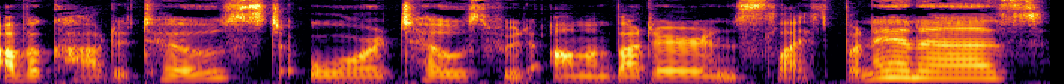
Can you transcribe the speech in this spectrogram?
avocado toast or toast with almond butter and sliced bananas.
